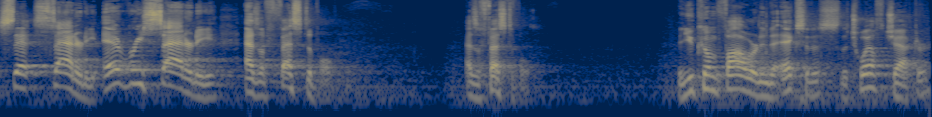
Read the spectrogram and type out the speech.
set Saturday, every Saturday, as a festival. As a festival. You come forward into Exodus, the 12th chapter,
